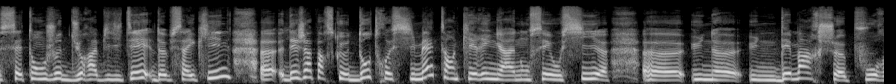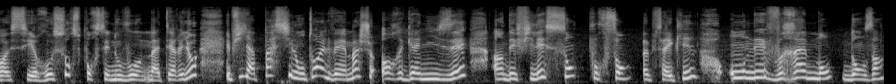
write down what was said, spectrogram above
cet enjeu de durabilité, d'upcycling. Euh, déjà parce que d'autres s'y mettent. Hein. Kering a annoncé aussi euh, une, une démarche pour ses ressources, pour ses nouveaux matériaux. Et puis il n'y a pas si longtemps, LVMH organisait un défilé 100% upcycling. On est vraiment dans un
